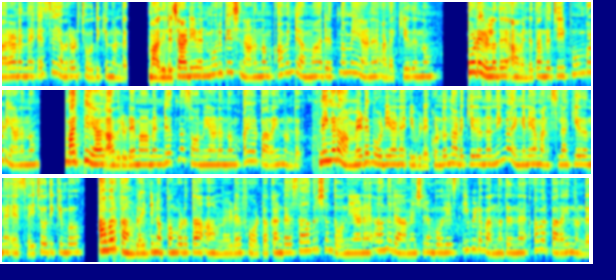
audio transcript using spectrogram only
ആരാണെന്ന് എസ് ഐ അവരോട് ചോദിക്കുന്നുണ്ട്. മതിൽ ചാടിയവൻ മുരുകേശനാണെന്നും അവന്റെ അമ്മ രത്നമ്മയാണ് അടക്കിയതെന്നും. കൂടെയുള്ളത് അവന്റെ തങ്കച്ചി പൂങ്കൊടിയാണെന്നും. മറ്റേയാൾ അവരുടെ മാമൻ രത്നസ്വാമിയാണെന്നും അയാൾ പറയുന്നുണ്ട്. നിങ്ങളുടെ അമ്മയുടെ ബോഡിയാണ് ഇവിടെ കൊണ്ടുവന്ന് അടക്കിയതെന്ന് നിങ്ങൾ എങ്ങനെയാ മനസ്സിലാക്കിയതെന്ന് എസ് ഐ ചോദിക്കുമ്പോൾ അവർ കംപ്ലൈന്റിനൊപ്പം കൊടുത്ത അമ്മയുടെ ഫോട്ടോ കണ്ട് സാദൃശ്യം തോന്നിയാണ് അന്ന് രാമേശ്വരം പോലീസ് ഇവിടെ വന്നതെന്ന് അവർ പറയുന്നുണ്ട്.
